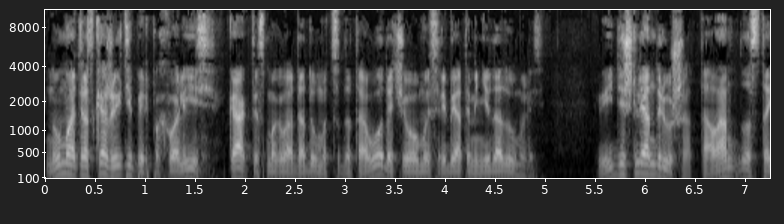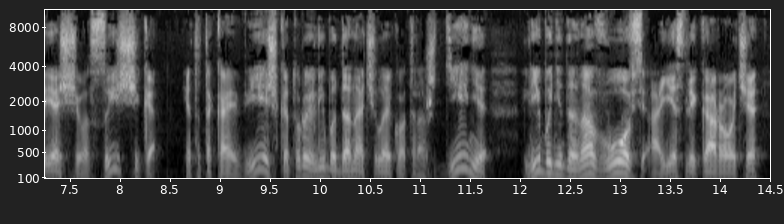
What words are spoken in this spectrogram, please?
«Ну, мать, расскажи теперь, похвались, как ты смогла додуматься до того, до чего мы с ребятами не додумались? Видишь ли, Андрюша, талант настоящего сыщика – это такая вещь, которая либо дана человеку от рождения, либо не дана вовсе, а если короче –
